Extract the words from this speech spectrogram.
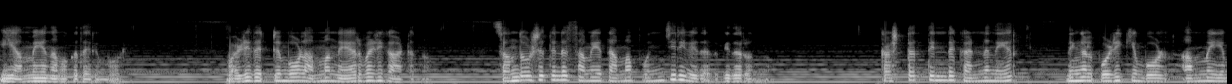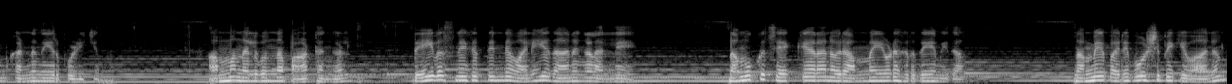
ഈ അമ്മയെ നമുക്ക് തരുമ്പോൾ. വഴി തെറ്റുമ്പോൾ അമ്മ നേർവഴി കാട്ടുന്നു. സന്തോഷത്തിന്റെ സമയത്ത് അമ്മ പുഞ്ചിരി വിത വിതറുന്നു. കഷ്ടത്തിന്റെ കണ്ണുനീർ നിങ്ങൾ പൊഴിക്കുമ്പോൾ അമ്മയും കണ്ണുനീർ പൊഴിക്കുന്നു. അമ്മ നൽകുന്ന പാഠങ്ങൾ ദൈവസ്നേഹത്തിന്റെ വലിയ ദാനങ്ങളല്ലേ? നമുക്ക് ചേക്കേറാൻ ഒരു അമ്മയുടെ ഹൃദയം ഇതാ. നമ്മെ പരിപോഷിപ്പിക്കുവാനും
